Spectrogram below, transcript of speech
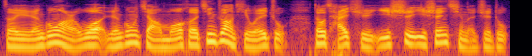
则以人工耳蜗、人工角膜和晶状体为主，都采取一试一申请的制度。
